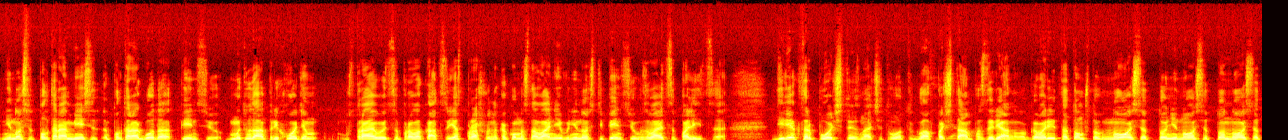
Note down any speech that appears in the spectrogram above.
не носят полтора, месяца, полтора года пенсию. Мы туда приходим, устраивается провокация. Я спрашиваю, на каком основании вы не носите пенсию? Вызывается полиция. Директор почты, значит, вот, главпочтампа Зырянова, говорит о том, что носят, то не носят, то носят.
